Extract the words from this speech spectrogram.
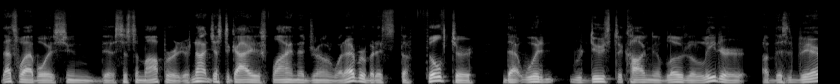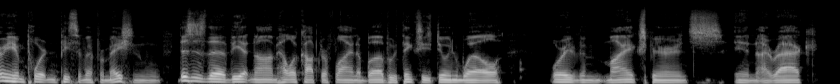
That's why I've always assumed the system operator, not just a guy who's flying the drone, whatever, but it's the filter that would reduce the cognitive load of the leader of this very important piece of information. This is the Vietnam helicopter flying above who thinks he's doing well, or even my experience in Iraq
